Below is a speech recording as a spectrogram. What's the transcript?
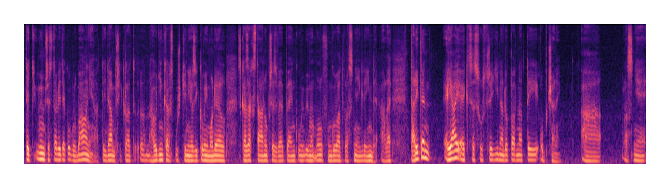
teď umím představit jako globálně. A teď dám příklad, eh, na hodinkách spuštěný jazykový model z Kazachstánu přes VPN by mohl fungovat vlastně někde jinde. Ale tady ten AI Act se soustředí na dopad na ty občany a vlastně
